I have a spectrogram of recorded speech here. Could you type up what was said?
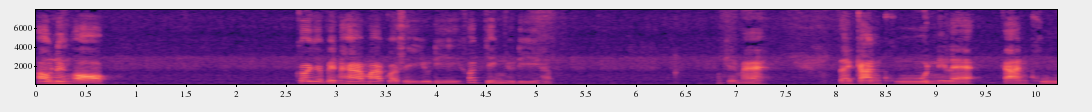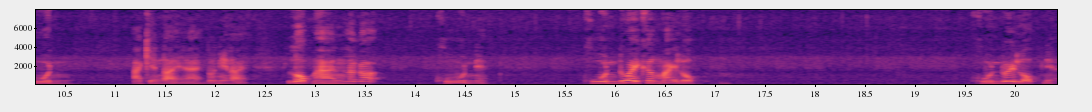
เอา1ออก ก็จะเป็น5มากกว่า4อยู่ดี ก็จริงอยู่ดีครับ โอเคไหมแต่การคูณนี่แหละ การคูณอะเขียนหน่อยนะตัวนี้หน่อย ลบหารแล้วก็คูณเนี่ย คูณด้วยเครื่องหมายลบ คูณด้วยลบเนี่ย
